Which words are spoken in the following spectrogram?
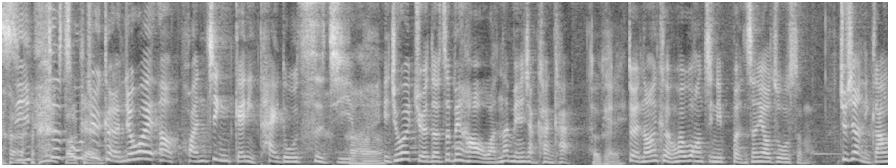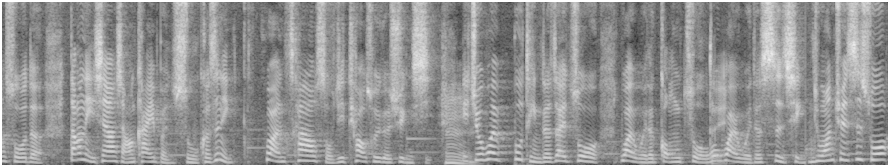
系。就出去可能就会啊，环境给你太多刺激你就会觉得这边好好玩，那边想看看。OK，对，然后你可能会忘记你本身要做什么。就像你刚刚说的，当你现在想要看一本书，可是你忽然看到手机跳出一个讯息，你就会不停的在做外围的工作或外围的事情，你完全是说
